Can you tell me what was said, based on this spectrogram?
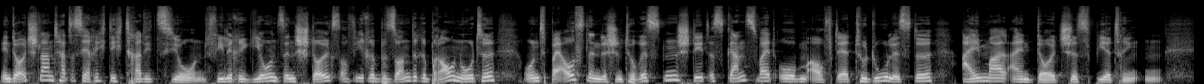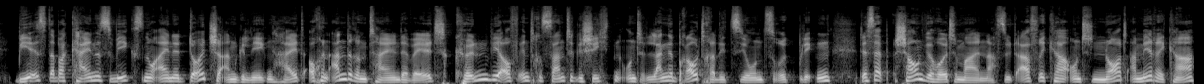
In Deutschland hat es ja richtig Tradition. Viele Regionen sind stolz auf ihre besondere Braunote und bei ausländischen Touristen steht es ganz weit oben auf der To-Do-Liste, einmal ein deutsches Bier trinken. Bier ist aber keineswegs nur eine deutsche Angelegenheit. Auch in anderen Teilen der Welt können wir auf interessante Geschichten und lange Brautraditionen zurückblicken. Deshalb schauen wir heute mal nach Südafrika und Nordamerika.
